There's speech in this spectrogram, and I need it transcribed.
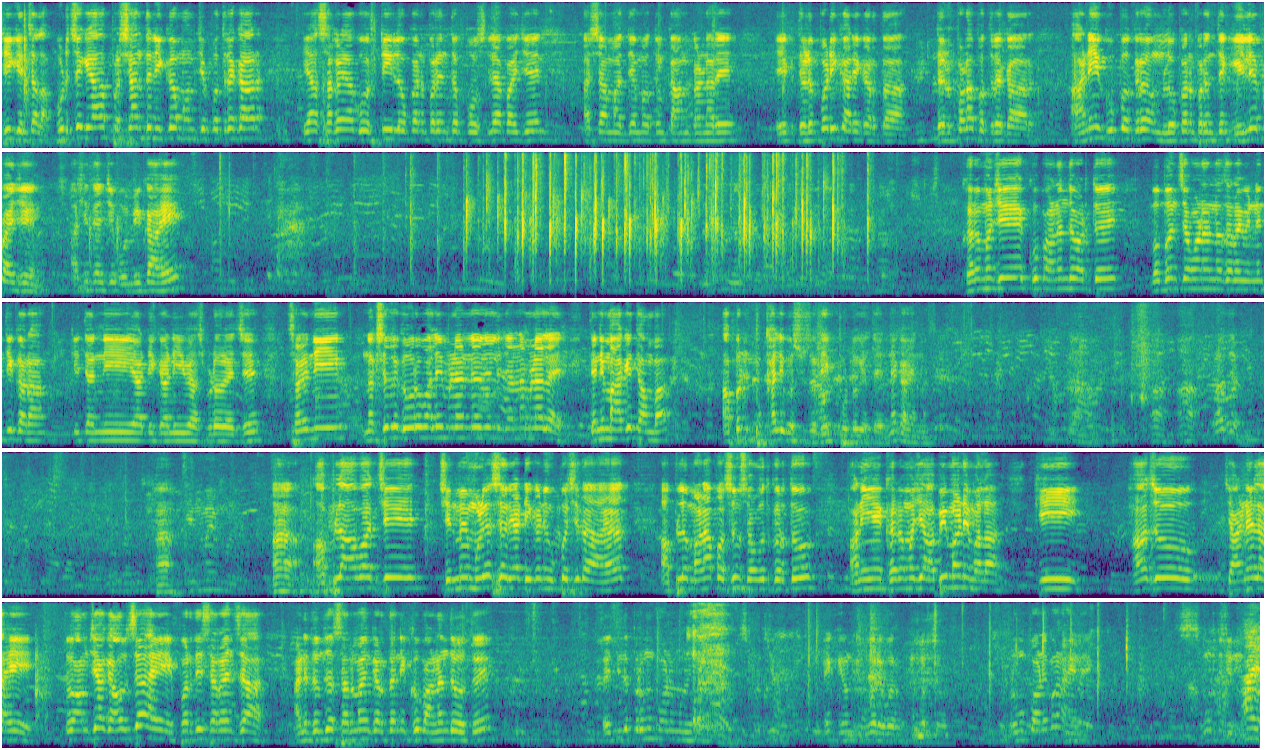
ठीक आहे चला. पुढचं घ्या. प्रशांत निकम आमचे पत्रकार. या सगळ्या गोष्टी लोकांपर्यंत पोहोचल्या पाहिजे. अशा माध्यमातून काम करणारे एक धडपडी कार्यकर्ता धडपडा पत्रकार अनेक उपक्रम लोकांपर्यंत गेले पाहिजे अशी त्यांची भूमिका आहे. खरं म्हणजे खूप आनंद वाटतोय. बबन चव्हाणांना जरा विनंती करा की त्यांनी या ठिकाणी व्यासपीठावर यायचे. सगळ्यांनी नक्षत्र गौरवाले मिळालेले ज्यांना मिळालं आहे त्यांनी मागे थांबा. आपण खाली बसू सर. एक फोटो घेता येईल ना काय ना हां हां. आपला आवाज जे चिन्मय मुळे सर या ठिकाणी उपस्थित आहात. आपलं मनापासून स्वागत करतो. आणि खरं म्हणजे अभिमान आहे मला की हा जो चॅनल आहे तो आमच्या गावचा आहे परदेश सरांचा. आणि तुमचा सन्मान करताना खूप आनंद होतोय. तिथे प्रमुख पाहुणे म्हणून. एक घेऊन वर. प्रमुख पाहुणे पण आहे ना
